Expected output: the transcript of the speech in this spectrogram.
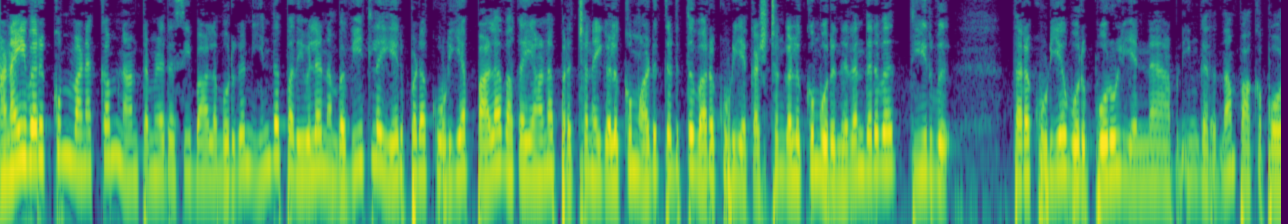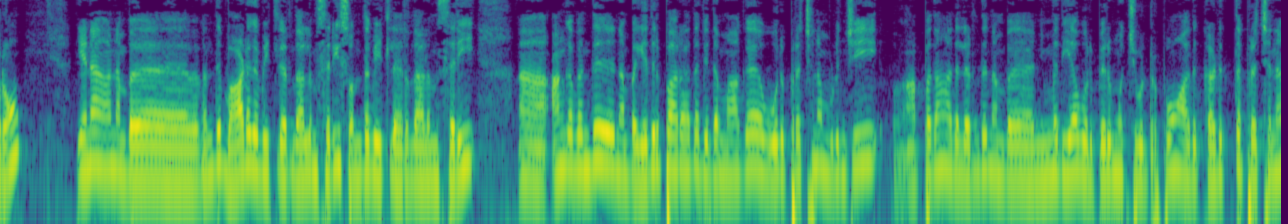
அனைவருக்கும் வணக்கம். நான் தமிழரசி பாலமுருகன். இந்த பதிவில் நம்ம வீட்டில் ஏற்படக்கூடிய பல வகையான பிரச்சனைகளுக்கும் அடுத்தடுத்து வரக்கூடிய கஷ்டங்களுக்கும் ஒரு நிரந்தர தீர்வு தரக்கூடிய ஒரு பொருள் என்ன அப்படிங்கறது தான் பார்க்க போறோம். ஏன்னா நம்ம வந்து வாடகை வீட்டில் இருந்தாலும் சரி சொந்த வீட்டில் இருந்தாலும் சரி அங்கே வந்து நம்ம எதிர்பாராத விதமாக ஒரு பிரச்சனை முடிஞ்சு அப்போ தான் அதிலிருந்து நம்ம நிம்மதியாக ஒரு பெருமூச்சு விட்டுருப்போம். அதுக்கு அடுத்த பிரச்சனை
